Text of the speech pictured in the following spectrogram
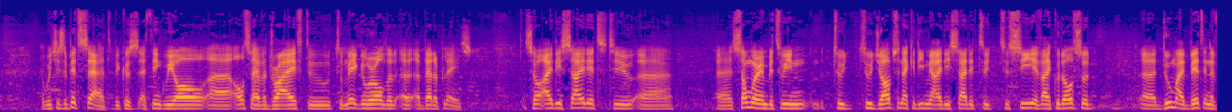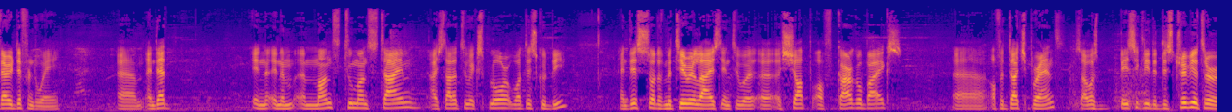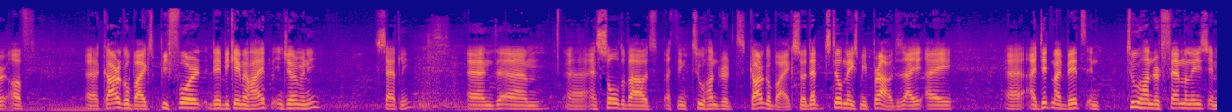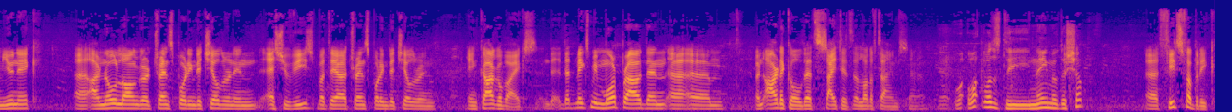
which is a bit sad because I think we all uh, also have a drive to, to make the world a, a better place. So I decided to, uh, uh, somewhere in between two, two jobs in academia, I decided to, to see if I could also uh, do my bit in a very different way. Um, and that in, in a, a month, two months' time, I started to explore what this could be. And this sort of materialized into a, a shop of cargo bikes uh, of a Dutch brand. So I was basically the distributor of uh, cargo bikes before they became a hype in Germany, sadly, and um, uh, and sold about I think 200 cargo bikes. So that still makes me proud. I I, uh, I did my bit in 200 families in Munich. Uh, are no longer transporting the children in SUVs, but they are transporting the children in cargo bikes. Th- that makes me more proud than uh, um, an article that's cited a lot of times. Yeah. What was the name of the shop? Uh, Fietsfabriek,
